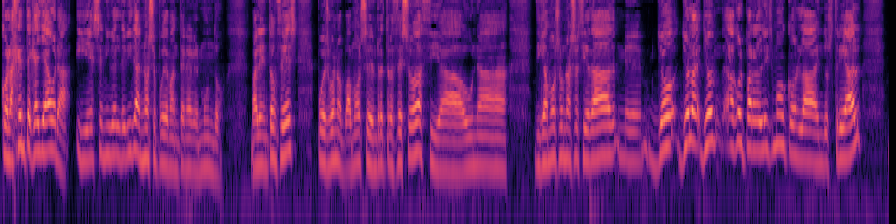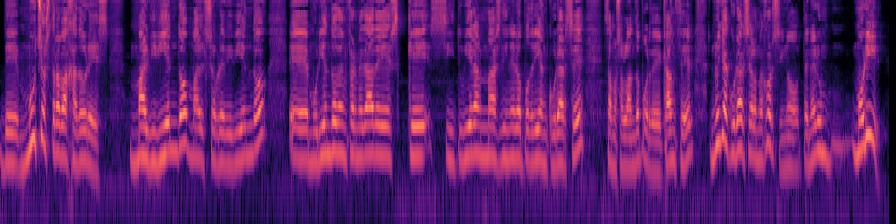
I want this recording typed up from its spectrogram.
con la gente que hay ahora y ese nivel de vida no se puede mantener el mundo, ¿vale? Entonces, pues bueno, vamos en retroceso hacia una, digamos, una sociedad. Eh, yo, yo, yo hago el paralelismo con la industrial de muchos trabajadores mal viviendo, mal sobreviviendo, eh, muriendo de enfermedades que si tuvieran más dinero podrían curarse. Estamos hablando, pues, de cáncer. No ya curarse a lo mejor, sino tener un morir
